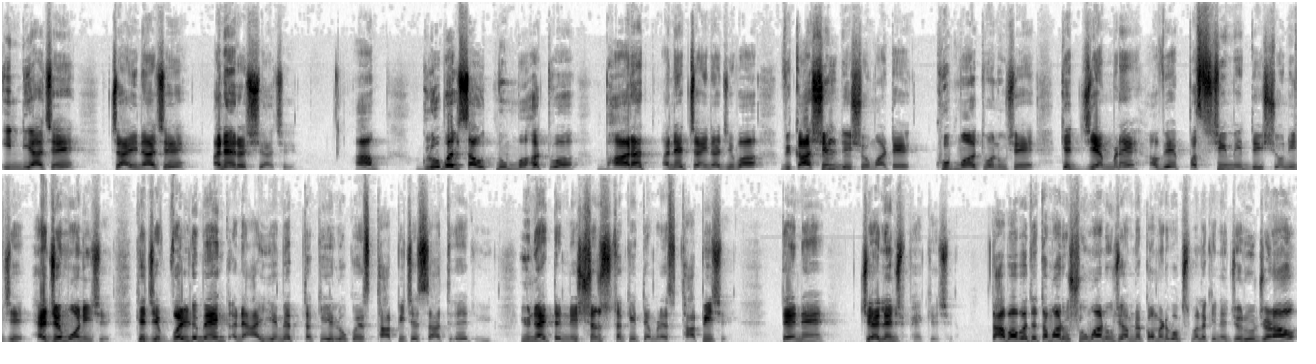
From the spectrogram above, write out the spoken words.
ઇન્ડિયા છે, ચાઇના છે અને રશિયા છે. આમ, ગ્લોબલ સાઉથનું મહત્વ ભારત અને ચાઇના જેવા વિકાસશીલ દેશો માટે ખૂબ મહત્વનું છે કે જેમણે હવે પશ્ચિમી દેશોની જે હેજમોની છે, કે જે વર્લ્ડ બેંક અને આઈએમએફ થકી એ લોકોએ સ્થાપી છે, સાથે યુનાઇટેડ નેશન્સ થકી તેમણે સ્થાપી છે, તેને ચેલેન્જ ફેંકે છે. તો આ બાબતે તમારું શું માનવું છે? અમને કોમેન્ટ બોક્સમાં લખીને જરૂર જણાવો.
